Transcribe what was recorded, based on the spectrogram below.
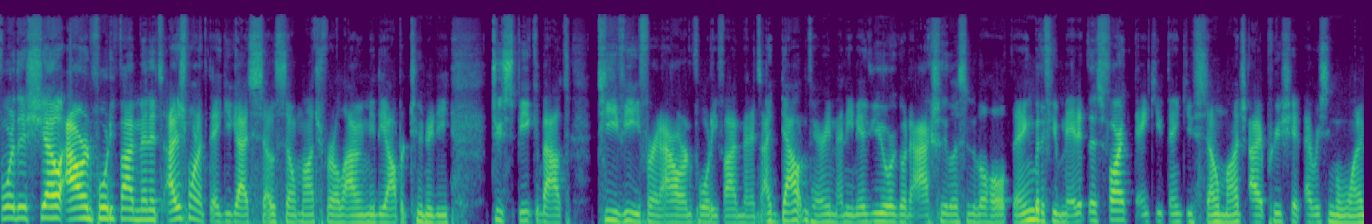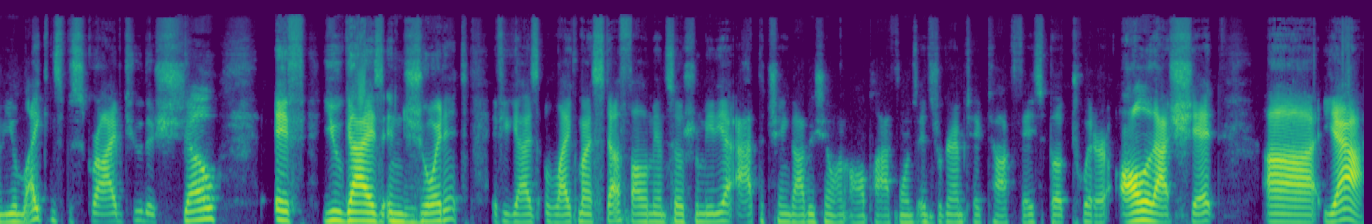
for this show, hour and 45 minutes. I just want to thank you guys so, so much for allowing me the opportunity to speak about TV for an hour and 45 minutes. I doubt very many of you are going to actually listen to the whole thing, but if you made it this far, thank you. Thank you so much. I appreciate every single one of you. Like and subscribe to the show. If you guys enjoyed it, if you guys like my stuff, follow me on social media at the Changavi Show on all platforms Instagram, TikTok, Facebook, Twitter, all of that shit. Uh, yeah,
